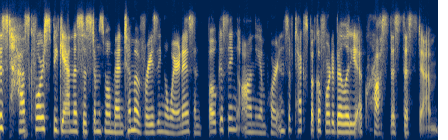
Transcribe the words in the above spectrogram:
This task force began the system's momentum of raising awareness and focusing on the importance of textbook affordability across the system.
